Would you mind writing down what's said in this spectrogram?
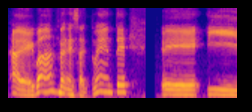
ahí va, exactamente, eh, y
